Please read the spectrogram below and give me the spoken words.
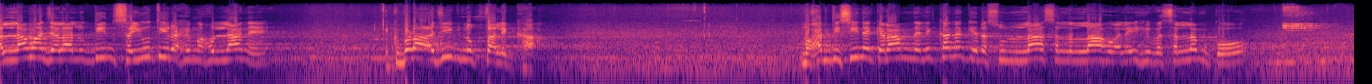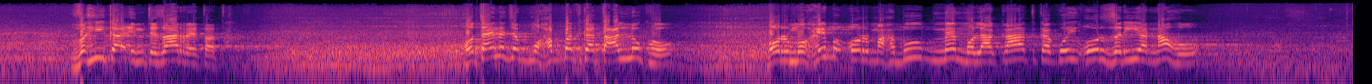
علامہ جلال الدین سیوتی رحمہ اللہ نے ایک بڑا عجیب نقطہ لکھا۔ محدثین کرام نے لکھا نا کہ رسول اللہ صلی اللہ علیہ وسلم کو وہی کا انتظار رہتا تھا۔ ہوتا ہے نا جب محبت کا تعلق ہو اور محب اور محبوب میں ملاقات کا کوئی اور ذریعہ نہ ہو،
